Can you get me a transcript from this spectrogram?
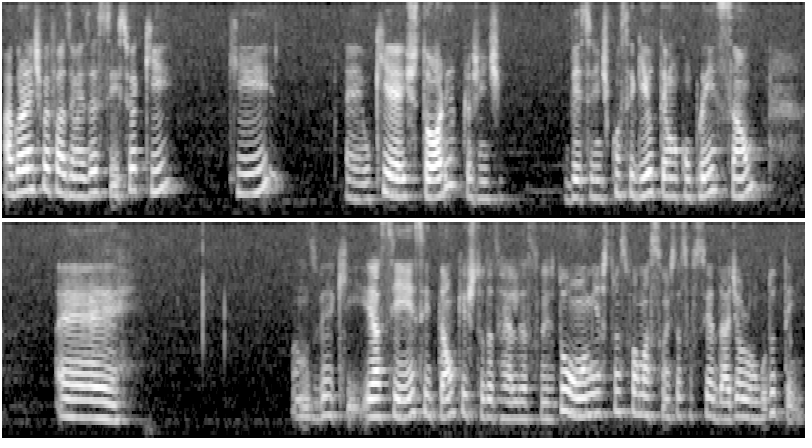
Agora a gente vai fazer um exercício aqui, que é, o que é história, para a gente ver se a gente conseguiu ter uma compreensão. É, vamos ver aqui. É a ciência, então, que estuda as realizações do homem e as transformações da sociedade ao longo do tempo.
